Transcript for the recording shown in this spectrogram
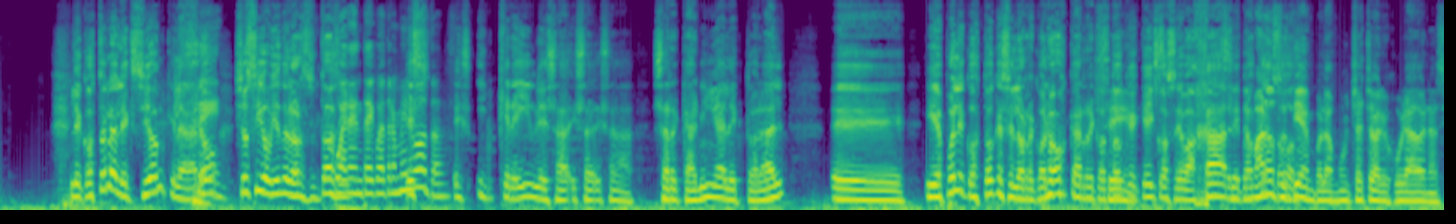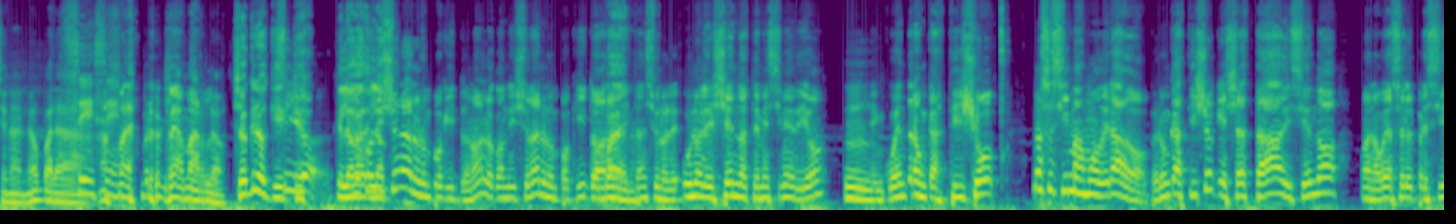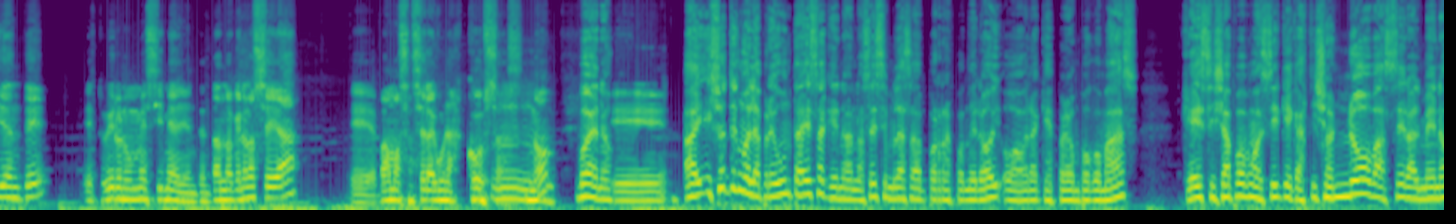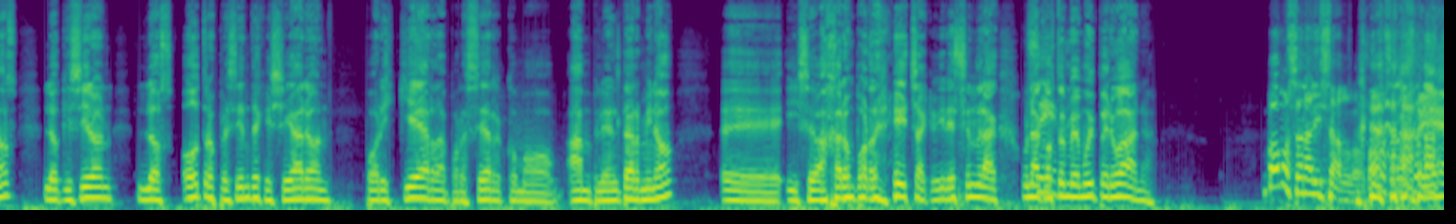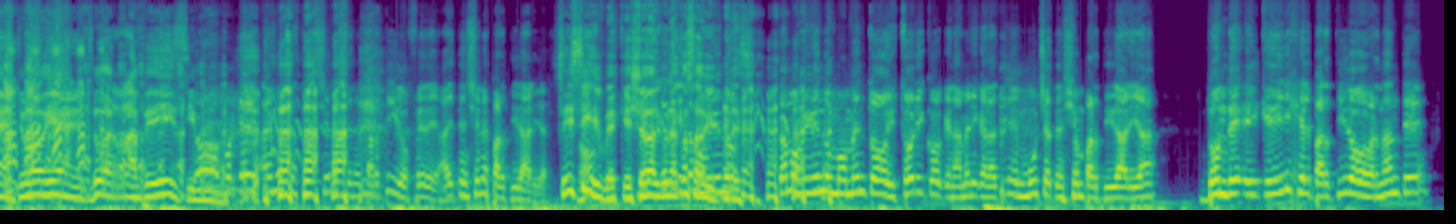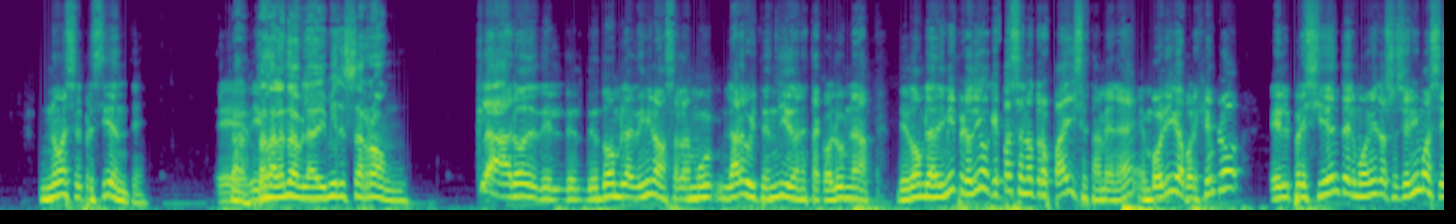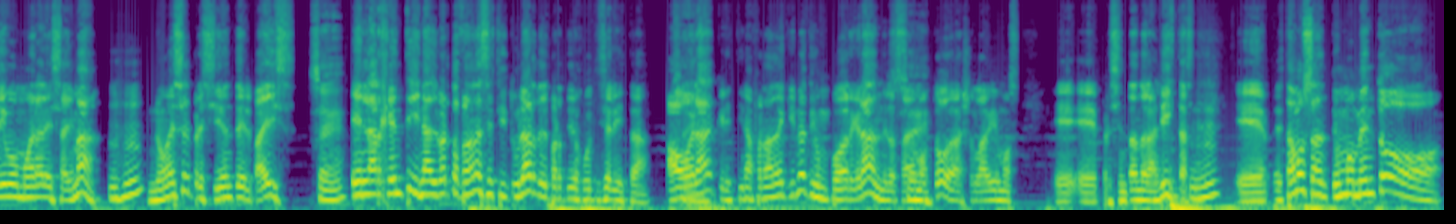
le costó la elección que la ganó? Sí. Yo sigo viendo los resultados. 44 mil votos. Es increíble esa, esa- esa cercanía electoral. Eh, y después le costó que se lo reconozcan, recostó Sí. que Keiko se bajara. Se tomaron su todo. tiempo los muchachos del jurado nacional, ¿no? Para, Sí, sí. para proclamarlo. Yo creo que, Sí, que- lo, que lo- lo lo- condicionaron un poquito, ¿no? Lo condicionaron un poquito ahora a la Bueno. distancia. Uno, le- uno leyendo este mes y medio, Mm. encuentra un castillo, no sé si más moderado, pero un castillo que ya está diciendo, bueno, voy a ser el presidente. Estuvieron un mes y medio intentando que no lo sea. Eh, vamos a hacer algunas cosas, Mm. ¿no? Bueno, Eh, Ay, yo tengo la pregunta esa que no, no sé si me la vas a por responder hoy o habrá que esperar un poco más. Que es si ya podemos decir que Castillo no va a ser al menos lo que hicieron los otros presidentes que llegaron por izquierda, por ser como amplio en el término, eh, y se bajaron por derecha, que viene siendo una, una Sí. costumbre muy peruana. Vamos a analizarlo. Vamos a analizarlo. bien, estuvo bien, estuvo rapidísimo. No, porque hay, hay muchas tensiones en el partido, Fede. Hay tensiones partidarias. Sí, ¿no? sí, ves que yo alguna que cosa estamos vi viviendo, estamos viviendo un momento histórico que en América Latina hay mucha tensión partidaria, donde el que dirige el partido gobernante no es el presidente. Eh, Claro, digo, estás hablando de Vladimir Cerrón. Claro, de- de Don Vladimir, vamos a hablar muy largo y tendido en esta columna de Don Vladimir, pero digo que pasa en otros países también. ¿eh? En Bolivia, por ejemplo, el presidente del movimiento al socialismo es Evo Morales Aymá, no es el presidente del país. Sí. En la Argentina, Alberto Fernández es titular del Partido Justicialista. Ahora, Cristina Fernández de Kirchner tiene un poder grande, lo Sí. sabemos todos. Ayer la vimos eh, eh, presentando las listas. Eh, estamos ante un momento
